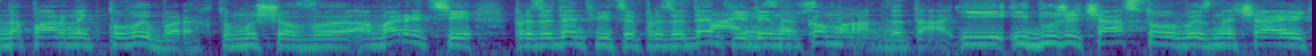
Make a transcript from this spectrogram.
напарник по виборах, тому що в Америці президент, віце-президент Парі єдина завжди команда. йде. Та і, і дуже часто визначають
